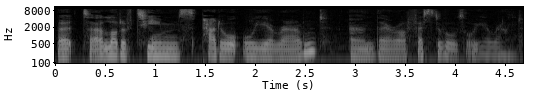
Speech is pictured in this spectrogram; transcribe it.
But a lot of teams paddle all year round, and there are festivals all year round.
